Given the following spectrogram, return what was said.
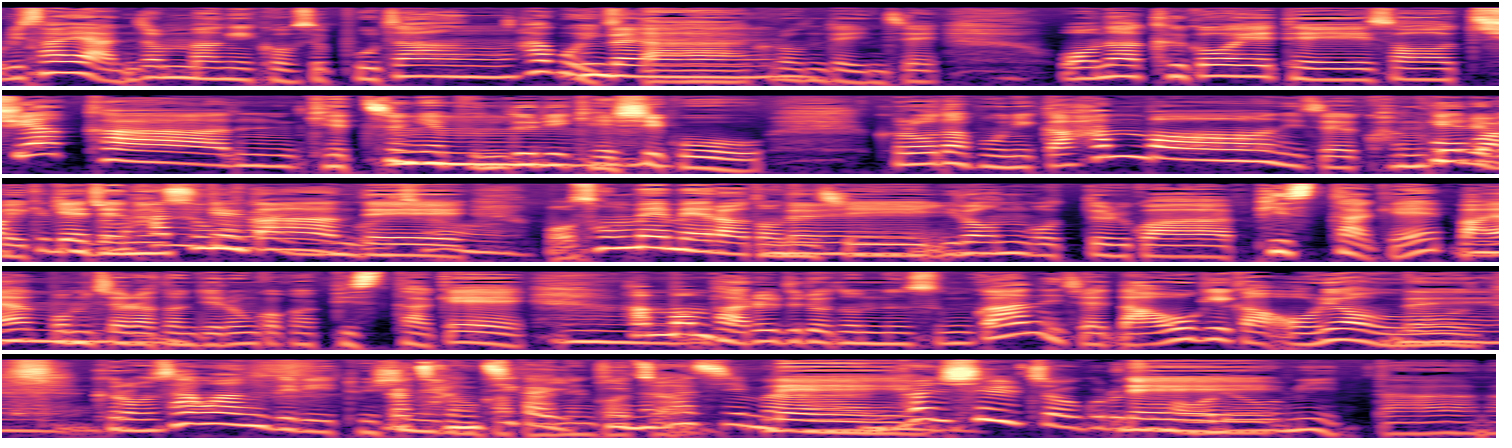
우리 사회 안전망이 그것을 보장하고 있다. 네. 그런데 이제 워낙 그거에 대해서 취약한 계층의 음. 분들이 계시고 그러다 보니까 한 번 이제 관계를 맺게 되는 순간 네, 뭐 성매매라든지 네. 이런 것들과 비슷하게 마약 음. 범죄라든지 이런 것과 비슷하게 음. 한번 발을 들여놓는 순간 이제 나오기가 어려운 네. 그런 상황들이 되시는 그러니까 장치가 있긴 거죠. 하지만 네. 현실적으로 좀 네. 어려움이 있다.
